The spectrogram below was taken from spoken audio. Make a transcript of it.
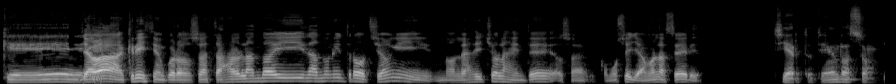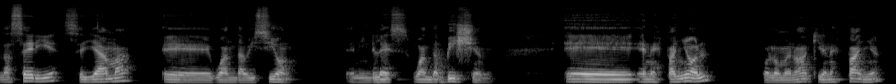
que... Ya va, Cristian, pero o sea, estás hablando ahí dando una introducción y no le has dicho a la gente, o sea, cómo se llama la serie. Cierto, tienen razón. La serie se llama eh, WandaVision, en inglés, WandaVision. Eh, en español, por lo menos aquí en España,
